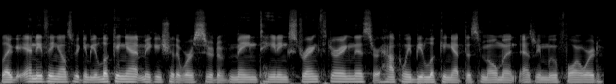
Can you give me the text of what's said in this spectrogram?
like anything else we can be looking at, making sure that we're sort of maintaining strength during this, or how can we be looking at this moment as we move forward?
